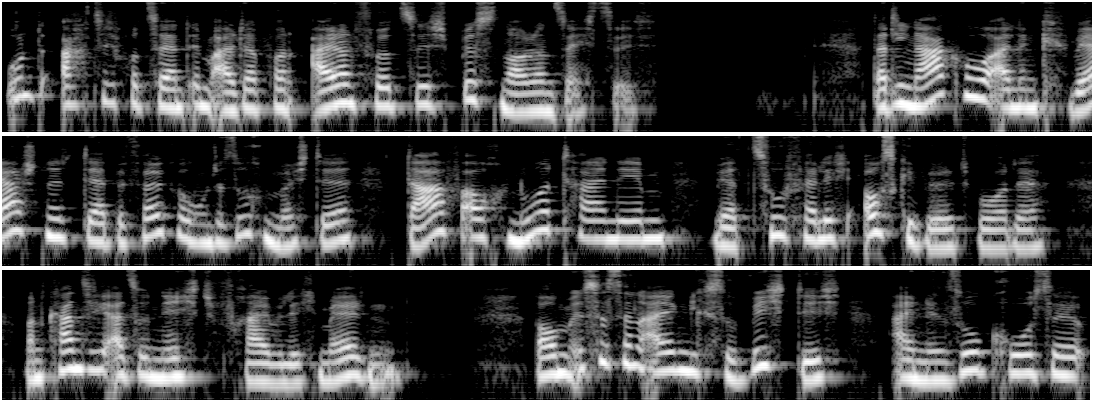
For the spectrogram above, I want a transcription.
und 80 Prozent im Alter von 41 bis 69. Da die NACO einen Querschnitt der Bevölkerung untersuchen möchte, darf auch nur teilnehmen, wer zufällig ausgewählt wurde. Man kann sich also nicht freiwillig melden. Warum ist es denn eigentlich so wichtig, eine so große,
